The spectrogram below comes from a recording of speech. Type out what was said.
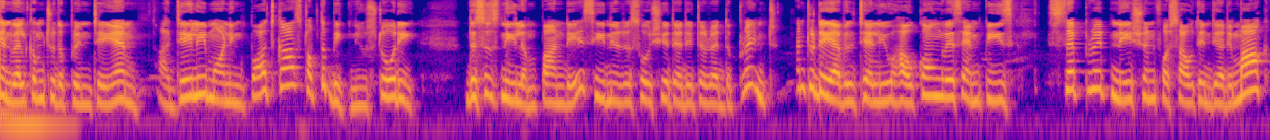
and welcome to the Print AM, our daily morning podcast of the big news story. This is Neelam Pandey, Senior Associate Editor at The Print, and today I will tell you how Congress MPs separate nation for South India remark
